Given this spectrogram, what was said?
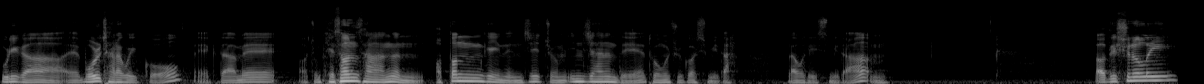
우리가 예, 뭘 잘하고 있고 예, 그 다음에 어, 좀 개선 사항은 어떤 게 있는지 좀 인지하는 데 도움을 줄 것입니다. 라고 되어 있습니다. 음. Additionally,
